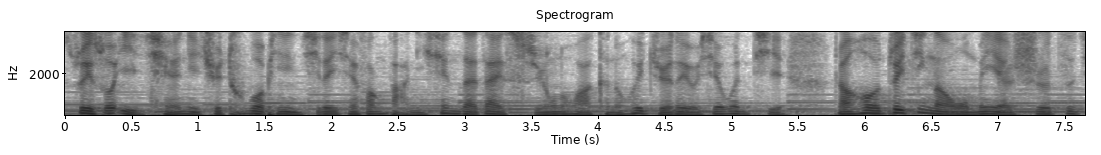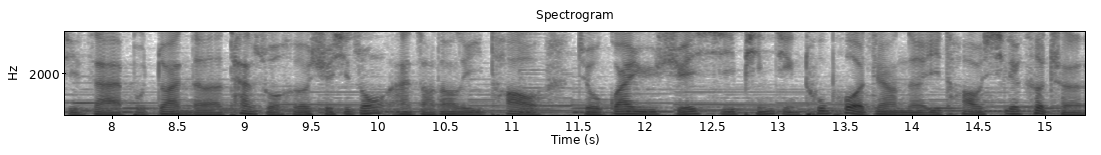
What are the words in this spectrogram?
所以说，以前你去突破瓶颈期的一些方法，你现在在使用的话，可能会觉得有些问题。然后最近呢，我们也是自己在不断的探索和学习中，哎，找到了一套就关于学习瓶颈突破这样的一套系列课程。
